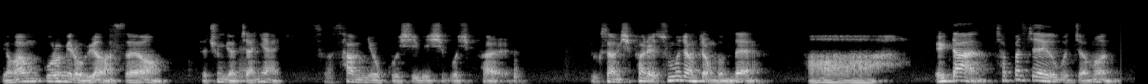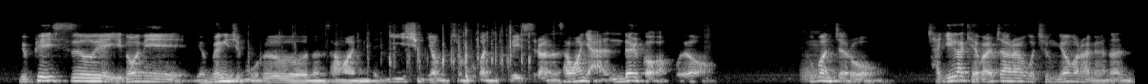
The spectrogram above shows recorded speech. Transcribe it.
명함 꾸러미를 올려놨어요. 대충 몇 장이야? 3, 6, 9, 12, 15, 18. 63, 18에 20장 정도인데, 아, 일단 첫 번째 의문점은 뉴페이스의 인원이 몇 명인지 모르는 상황인데, 20명 전부가 뉴페이스라는 상황이 안 될 것 같고요. 음. 두 번째로, 자기가 개발자라고 증명을 하면은,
